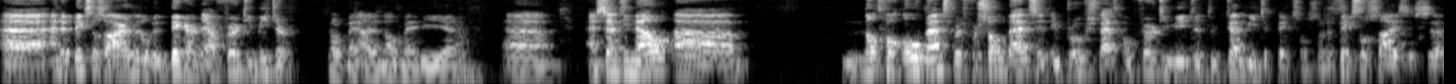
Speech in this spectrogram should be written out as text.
Uh, and the pixels are a little bit bigger, they are 30 meter, so I don't know, maybe uh, um, and Sentinel, um, not for all bands, but for some bands, it improves that from 30 meter to 10 meter pixels. So the pixel size is, uh,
